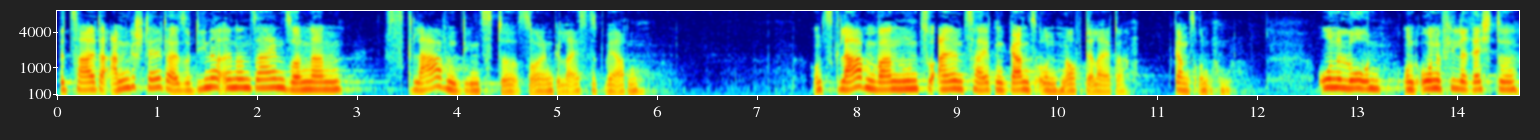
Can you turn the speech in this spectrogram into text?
bezahlte Angestellte, also Dienerinnen sein, sondern Sklavendienste sollen geleistet werden. Und Sklaven waren nun zu allen Zeiten ganz unten auf der Leiter, ganz unten. Ohne Lohn und ohne viele Rechte,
